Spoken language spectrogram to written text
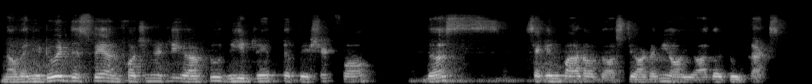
Now, when you do it this way, unfortunately, you have to re-drape the patient for the second part of the osteotomy or your other two cuts.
